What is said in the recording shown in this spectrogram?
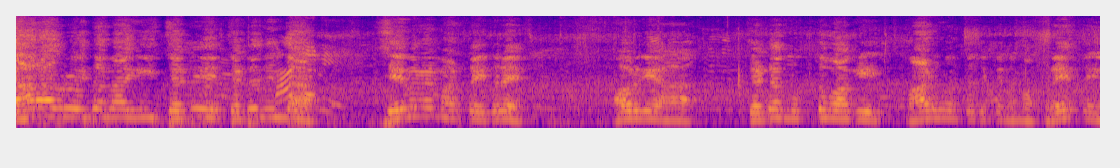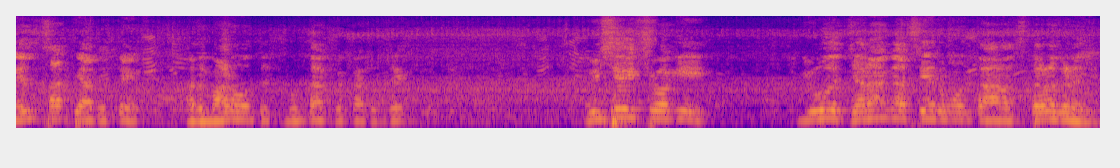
ಯಾರಾದ್ರೂ ಇದನ್ನ ಈ ಚಟ ಚಟದಿಂದ ಸೇವನೆ ಮಾಡ್ತಾ ಇದ್ರೆ ಅವ್ರಿಗೆ ಆ ಚಟ ಮುಕ್ತವಾಗಿ ಮಾಡುವಂಥದ್ದಕ್ಕೆ ನಮ್ಮ ಪ್ರಯತ್ನ ಎಲ್ಲಿ ಸಾಧ್ಯ ಆಗುತ್ತೆ, ಅದು ಮಾಡುವಂಥದ್ದು ಮುಂದಾಗಬೇಕಾಗುತ್ತೆ. ವಿಶೇಷವಾಗಿ ಯುವ ಜನಾಂಗ ಸೇರುವಂತಹ ಸ್ಥಳಗಳಲ್ಲಿ,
